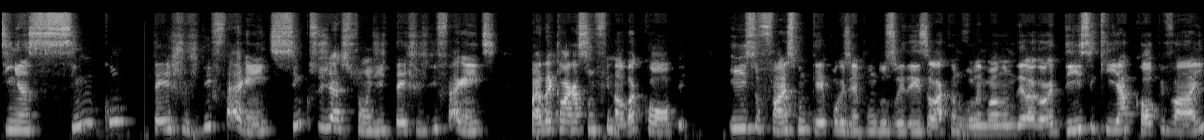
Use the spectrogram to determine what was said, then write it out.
tinha cinco textos diferentes, cinco sugestões de textos diferentes para a declaração final da COP. E isso faz com que, por exemplo, um dos líderes lá, que eu não vou lembrar o nome dele agora, disse que a COP vai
